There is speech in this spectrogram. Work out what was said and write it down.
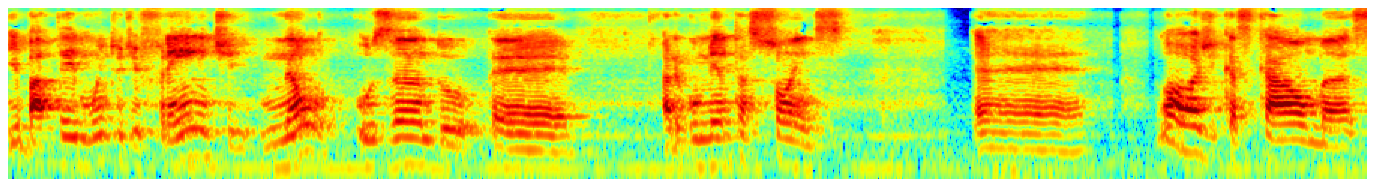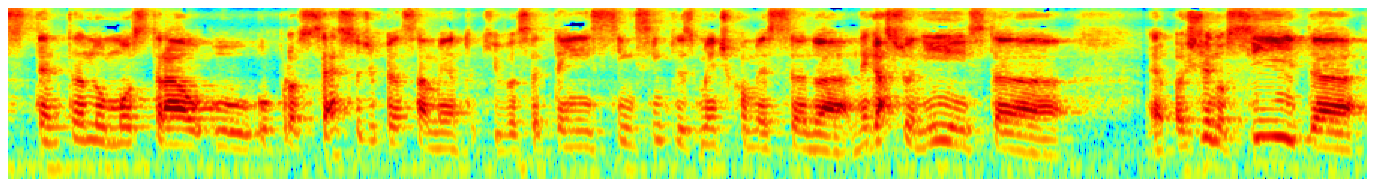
e, bater muito de frente, não usando é, argumentações é, lógicas, calmas, tentando mostrar o, o, processo de pensamento que você tem, sim, simplesmente começando a negacionista, é, genocida,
